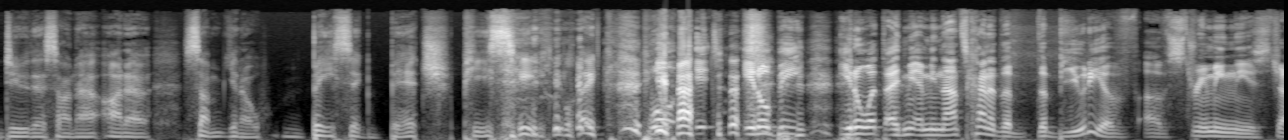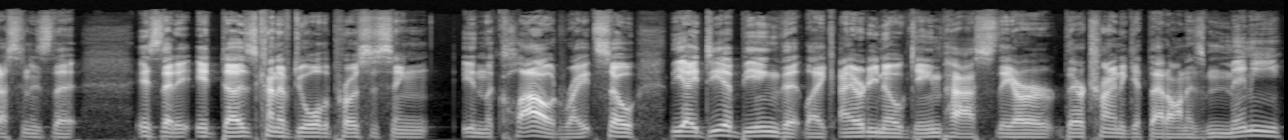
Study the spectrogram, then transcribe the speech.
do this on a on a some you know basic bitch PC. like well, it, to... it'll be you know what I mean. I mean that's kind of the the beauty of of streaming these, Justin, is that is that it, it does kind of do all the processing in the cloud, right? So the idea being that like I already know Game Pass, they are they're trying to get that on as many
